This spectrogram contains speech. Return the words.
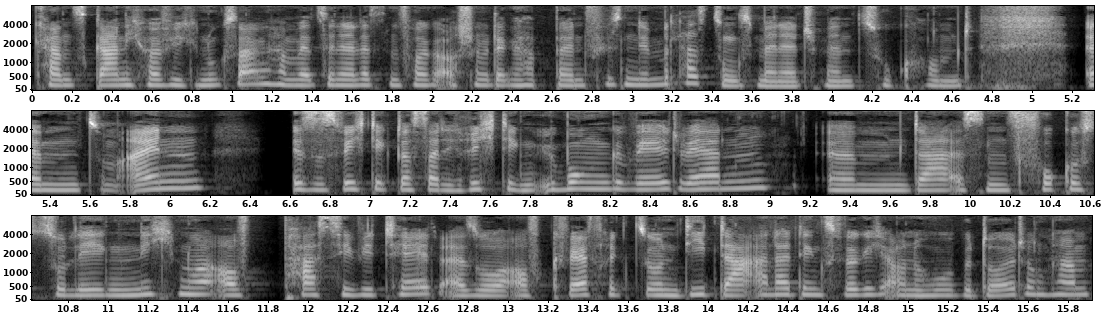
kann es gar nicht häufig genug sagen, haben wir jetzt in der letzten Folge auch schon wieder gehabt, bei den Füßen dem Belastungsmanagement zukommt. Ähm, zum einen ist es wichtig, dass da die richtigen Übungen gewählt werden. ähm, da ist ein Fokus zu legen, nicht nur auf Passivität, also auf Querfriktionen, die da allerdings wirklich auch eine hohe Bedeutung haben,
